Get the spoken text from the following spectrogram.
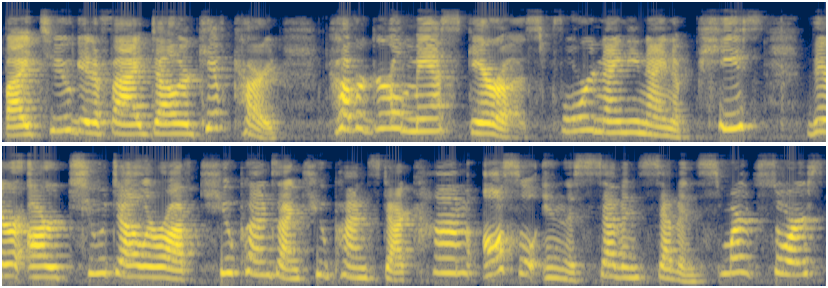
buy two, get a $5 gift card. CoverGirl mascaras, $4.99 a piece. There are $2 off coupons on coupons.com, also in the 77 Smart Source.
